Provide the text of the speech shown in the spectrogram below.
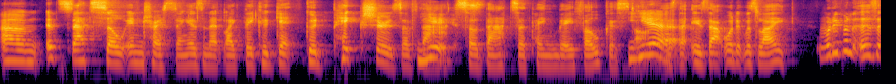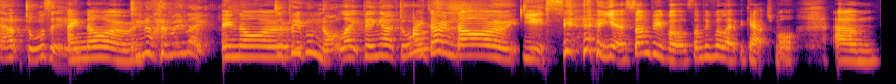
um, it's That's so interesting, isn't it? Like they could get good pictures of that. Yes. So that's a thing they focused on. Yeah. Is that, is that what it was like? What even is outdoorsy? I know, Do you know what I mean? Like, I know. do people not like being outdoors? I don't know. yes. yeah, some people, some people like the couch more. Um,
